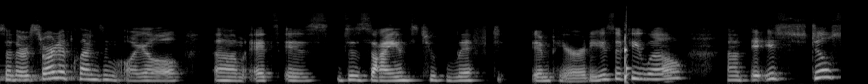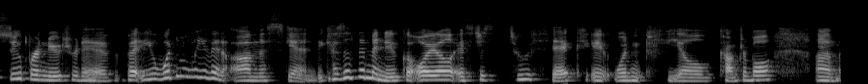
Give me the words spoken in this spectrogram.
So the restorative cleansing oil, um, it is designed to lift impurities, if you will. Um, it is still super nutritive, but you wouldn't leave it on the skin because of the manuka oil. It's just too thick. It wouldn't feel comfortable. Um,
